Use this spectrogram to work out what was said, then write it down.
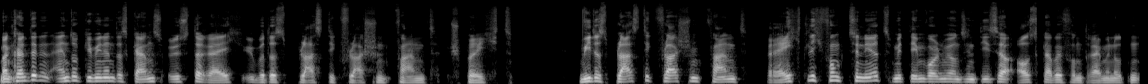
Man könnte den Eindruck gewinnen, dass ganz Österreich über das Plastikflaschenpfand spricht. Wie das Plastikflaschenpfand rechtlich funktioniert, mit dem wollen wir uns in dieser Ausgabe von 3 Minuten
